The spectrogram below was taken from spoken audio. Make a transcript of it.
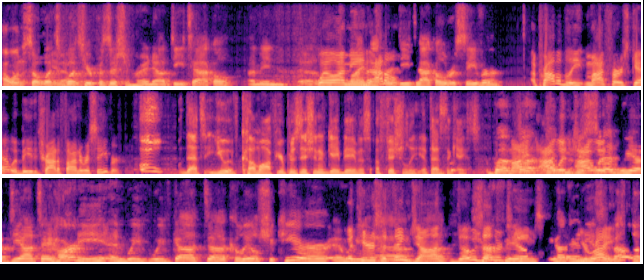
I want. So what's you know. what's your position right now? D tackle. I mean, uh, well, I mean, I don't D tackle receiver. Uh, probably my first get would be to try to find a receiver. Oh, that's you have come off your position of Gabe Davis officially, if that's the case. But, my, but I would. You just I would, said we have Deonte Harty, and we've we've got uh, Khalil Shakir and. But here's have, the thing, John. Uh, those Sherfield, other teams. We got Andy you're Isabella, right.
